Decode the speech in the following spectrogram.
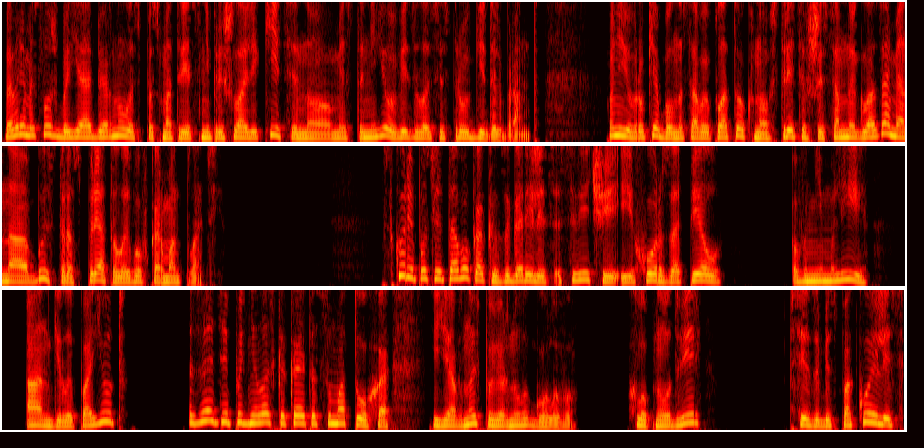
Во время службы я обернулась посмотреть, не пришла ли Кити, но вместо нее увидела сестру Гидельбранд. У нее в руке был носовой платок, но, встретившись со мной глазами, она быстро спрятала его в карман платья. Вскоре после того, как загорелись свечи и хор запел внемли, ангелы поют, сзади поднялась какая-то суматоха, и я вновь повернула голову. Хлопнула дверь, все забеспокоились,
